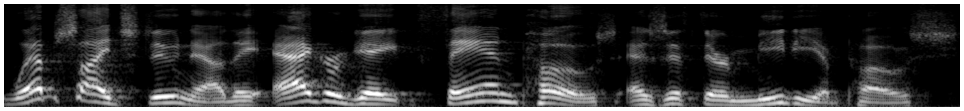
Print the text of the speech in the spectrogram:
websites do now they aggregate fan posts as if they're media posts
